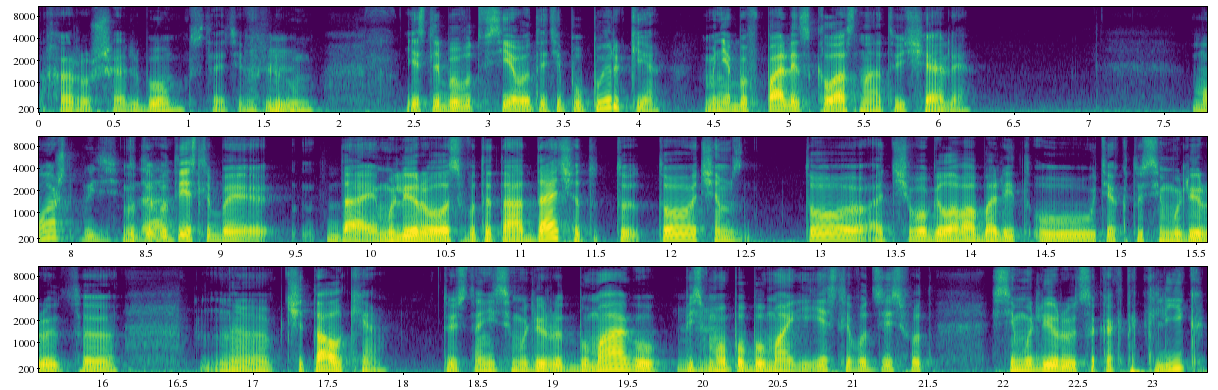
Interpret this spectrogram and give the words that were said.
хороший альбом, кстати, флюм. Если бы вот все вот эти пупырки, мне бы в палец классно отвечали. Может быть, Вот, да. вот если бы, да, эмулировалась вот эта отдача, то, то, то, чем, то, от чего голова болит у тех, кто симулирует э, э, читалки, то есть они симулируют бумагу, письмо по бумаге. Если вот здесь вот симулируется как-то клик,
